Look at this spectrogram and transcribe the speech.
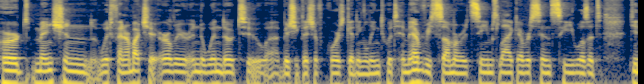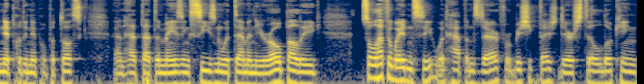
heard mentioned with Fenerbahce earlier in the window too. Uh, Besiktas, of course, getting linked with him every summer. It seems like ever since he was at Dnipro Dnipropetrovsk and had that amazing season with them in the Europa League. So we'll have to wait and see what happens there for Besiktas. They're still looking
